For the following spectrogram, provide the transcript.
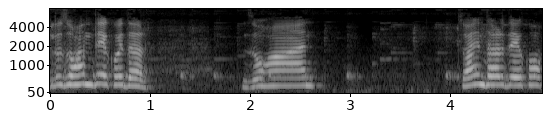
लो जोहान देखो इधर। जोहान जोहान इधर देखो।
